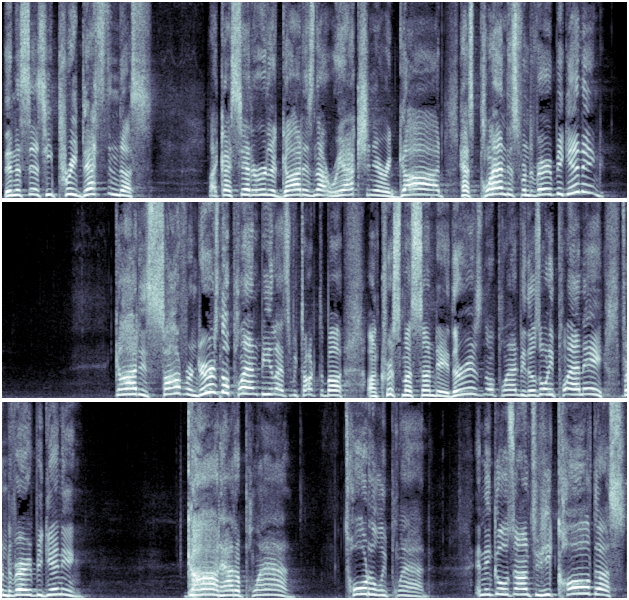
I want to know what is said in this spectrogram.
Then it says He predestined us. Like I said earlier, God is not reactionary. God has planned this from the very beginning. God is sovereign. There is no plan B, as we talked about on Christmas Sunday. There is no plan B. There's only plan A from the very beginning. God had a plan, totally planned. And he goes on to, He called us.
